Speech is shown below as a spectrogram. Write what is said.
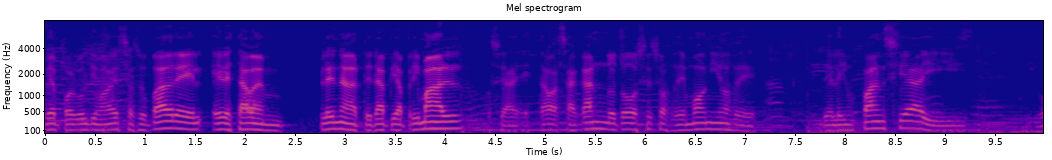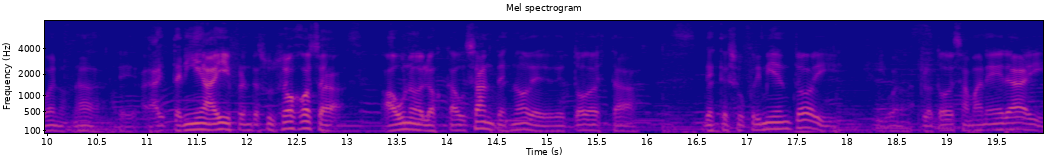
ve por última vez a su padre, él, estaba en plena terapia primal, o sea, estaba sacando todos esos demonios de, la infancia y, bueno, nada, eh, tenía ahí frente a sus ojos a, uno de los causantes ¿no? de, todo esta, de este sufrimiento y, bueno, explotó de esa manera y,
